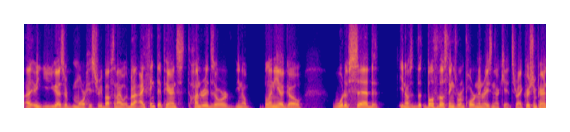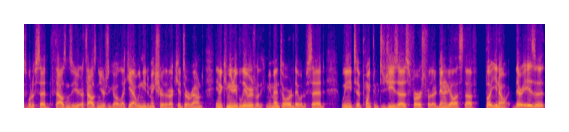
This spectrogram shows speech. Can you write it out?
I, you guys are more history buffs than I would, but I think that parents hundreds or you know millennia ago would have said you know, th- both of those things were important in raising their kids, right? Christian parents would have said thousands of years, a thousand years ago, like, yeah, we need to make sure that our kids are around in a community of believers where they can be mentored. They would have said we need to point them to Jesus first for their identity, all that stuff. But you know, there is a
